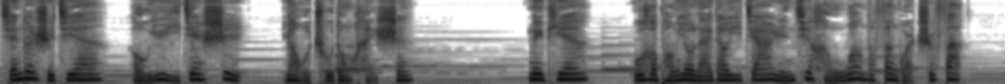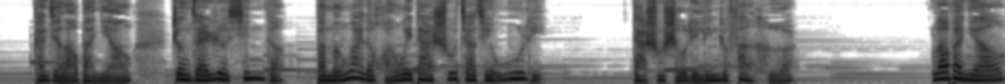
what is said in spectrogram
前段时间偶遇一件事，让我触动很深。那天，我和朋友来到一家人气很旺的饭馆吃饭，看见老板娘正在热心的把门外的环卫大叔叫进屋里。大叔手里拎着饭盒。老板娘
